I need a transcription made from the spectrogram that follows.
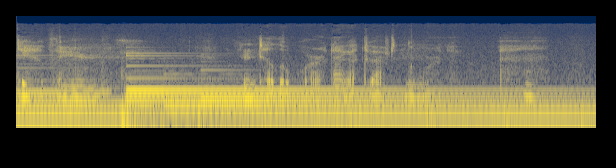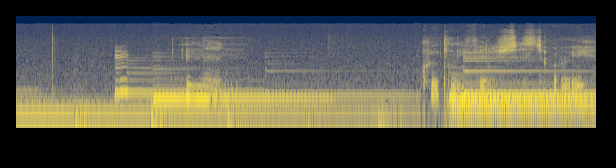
stay up there until the war, and I got drafted in the war. And, I, uh, and then quickly finished the story.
